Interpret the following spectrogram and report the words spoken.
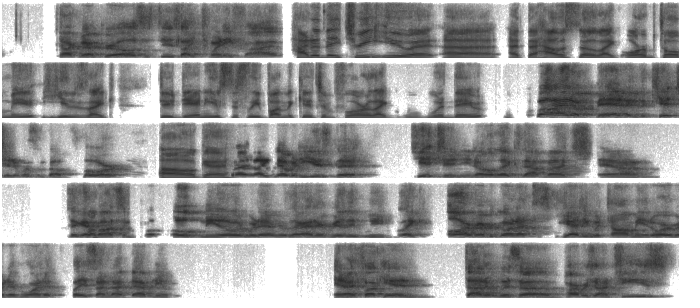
talking about girls. This dude's like 25. How did they treat you at uh at the house though? Like Orb told me he was like, dude, Danny used to sleep on the kitchen floor. Like, would they? Well, I had a bed in the kitchen. It wasn't the floor, Oh, okay. but like nobody used the kitchen, you know, like that much. And think I bought some oatmeal or whatever. Like I didn't really we like. Oh, I remember going out to spaghetti with Tommy and Orb and everyone at the place on Ninth Avenue, and I fucking thought it was uh, Parmesan cheese.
